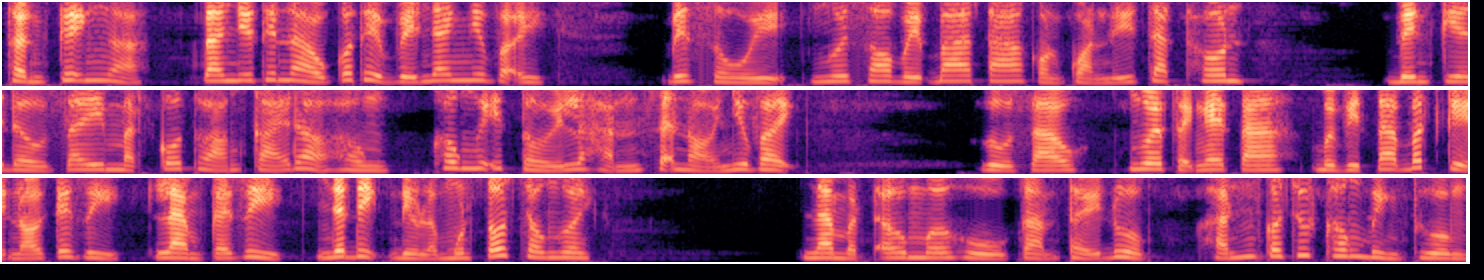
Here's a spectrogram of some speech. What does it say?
Thần kinh à, ta như thế nào có thể về nhanh như vậy? Biết rồi, ngươi so với ba ta còn quản lý chặt hơn. Bên kia đầu dây mặt cô thoáng cái đỏ hồng, không nghĩ tới là hắn sẽ nói như vậy. Dù sao, ngươi phải nghe ta, bởi vì ta bất kể nói cái gì, làm cái gì, nhất định đều là muốn tốt cho ngươi. La Mật Âu mơ hồ cảm thấy được, hắn có chút không bình thường,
